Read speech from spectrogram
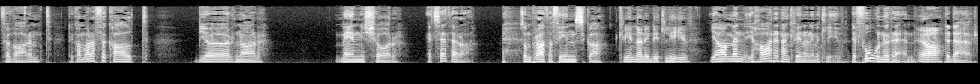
för varmt, det kan vara för kallt, björnar, människor, etc. Som pratar finska. Kvinnan i ditt liv. Ja, men jag har redan kvinnan i mitt liv. Det for nu redan, Ja. det där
